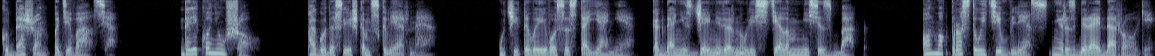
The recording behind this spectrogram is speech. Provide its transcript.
Куда же он подевался? Далеко не ушел. Погода слишком скверная. Учитывая его состояние, когда они с Джейми вернулись с телом миссис Бак, он мог просто уйти в лес, не разбирая дороги.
